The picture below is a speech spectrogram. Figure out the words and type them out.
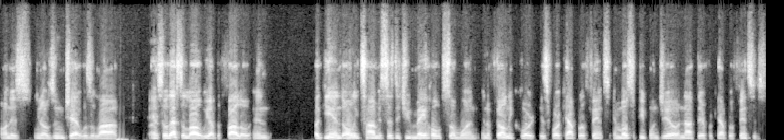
on this, you know, Zoom chat was alive. And so that's the law we have to follow. And again, the only time it says that you may hold someone in a felony court is for a capital offense, and most of the people in jail are not there for capital offenses.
